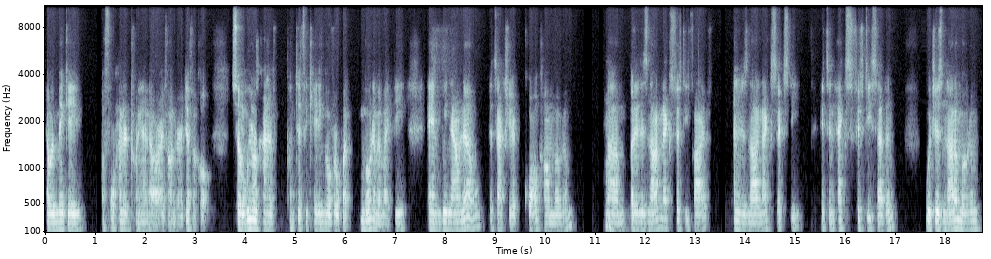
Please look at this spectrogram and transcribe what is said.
that would make a a $429 iPhone very difficult. So yeah, we were kind of pontificating over what modem it might be, and we now know it's actually a Qualcomm modem, hmm. um, but it is not an X55 and it is not an X60. It's an X57 which is not a modem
